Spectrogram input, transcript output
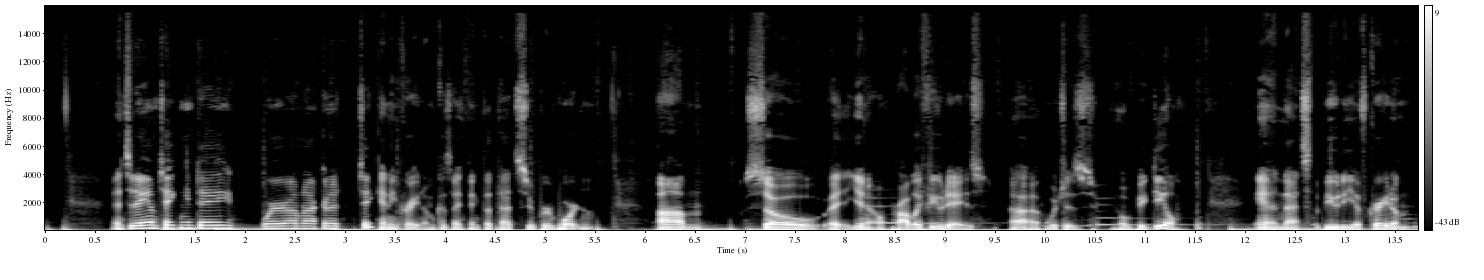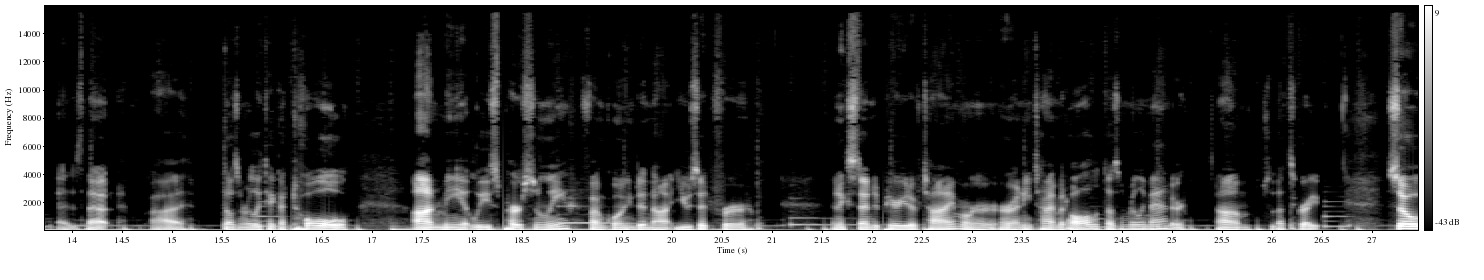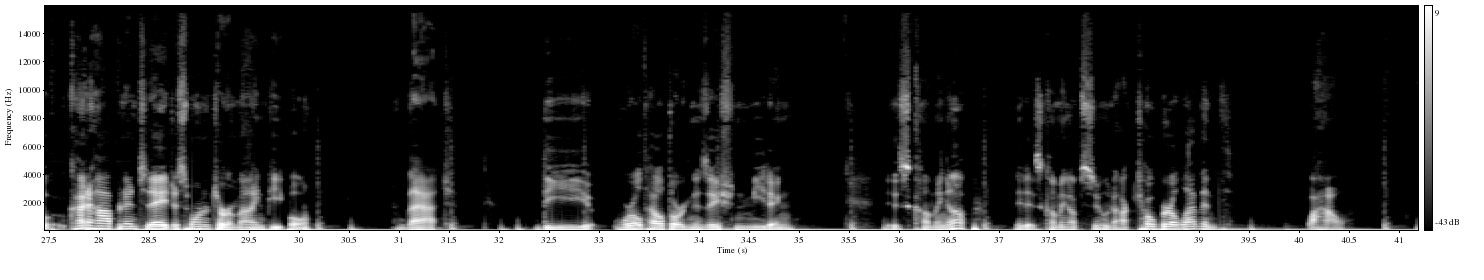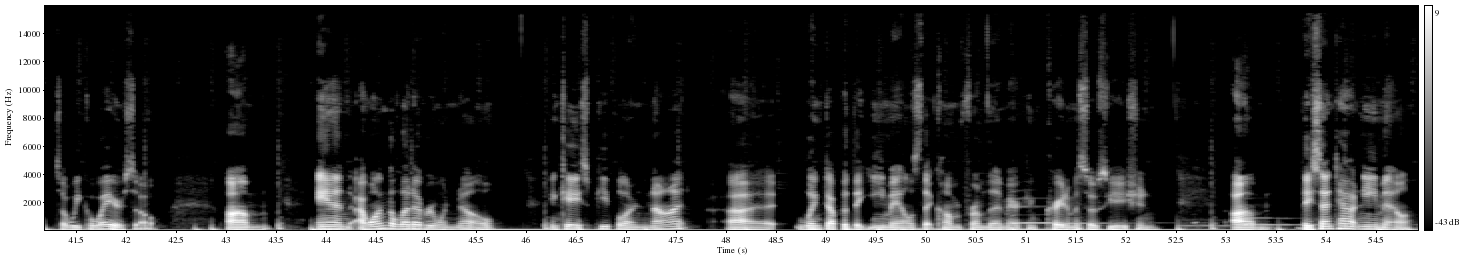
and today i'm taking a day where i'm not gonna take any kratom because i think that that's super important. Um, so uh, you know probably a few days uh, which is no big deal. And that's the beauty of kratom is that uh, doesn't really take a toll on me at least personally if i'm going to not use it for an extended period of time or, or any time at all, it doesn't really matter. Um, so that's great. So, kind of hopping in today, just wanted to remind people that the World Health Organization meeting is coming up. It is coming up soon, October 11th. Wow, it's a week away or so. Um, and I wanted to let everyone know, in case people are not uh, linked up with the emails that come from the American Kratom Association. Um, they sent out an email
